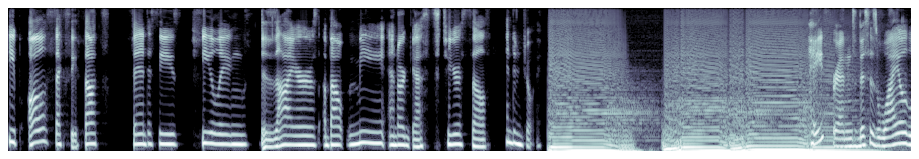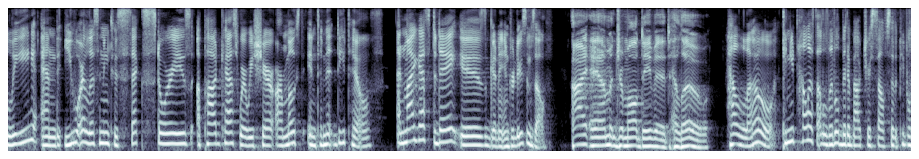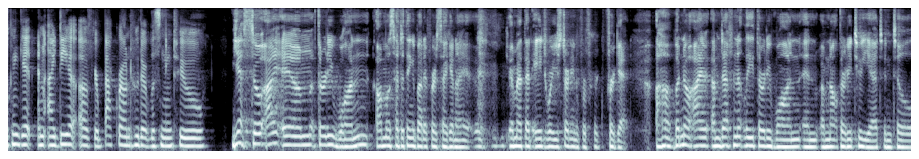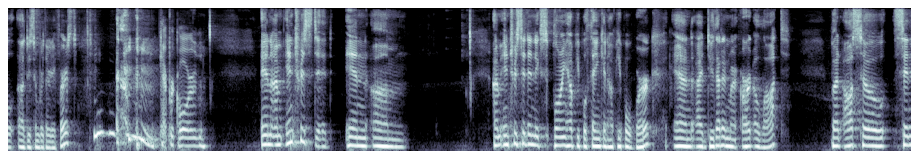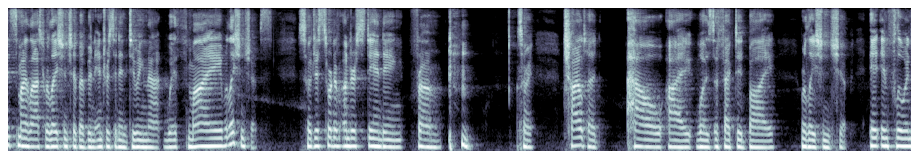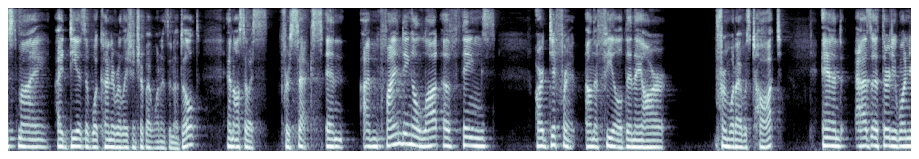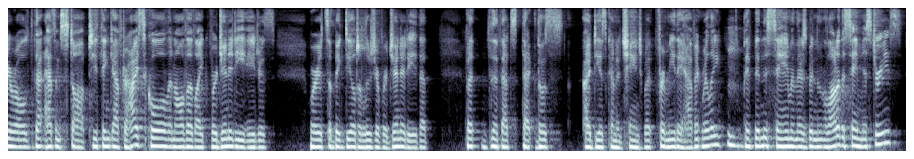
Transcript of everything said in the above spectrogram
Keep all sexy thoughts, fantasies, feelings, desires about me and our guests to yourself and enjoy. Hey, friends, this is Wild Lee, and you are listening to Sex Stories, a podcast where we share our most intimate details. And my guest today is going to introduce himself. I am Jamal David. Hello. Hello. Can you tell us a little bit about yourself so that people can get an idea of your background, who they're listening to? Yes, so I am 31. Almost had to think about it for a second. I am at that age where you're starting to forget. Uh, but no, I, am definitely 31, and I'm not 32 yet until uh, December 31st. Capricorn. And I'm interested in um, I'm interested in exploring how people think and how people work, and I do that in my art a lot. But also, since my last relationship, I've been interested in doing that with my relationships. So just sort of understanding from, sorry, childhood, how I was affected by relationship. It influenced my ideas of what kind of relationship I want as an adult and also as for sex. And I'm finding a lot of things are different on the field than they are from what I was taught. And as a 31 year old, that hasn't stopped. You think after high school and all the like virginity ages where it's a big deal to lose your virginity that, but that that's, that those ideas kind of change. But for me, they haven't really. Mm-hmm. They've been the same and there's been a lot of the same mysteries.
